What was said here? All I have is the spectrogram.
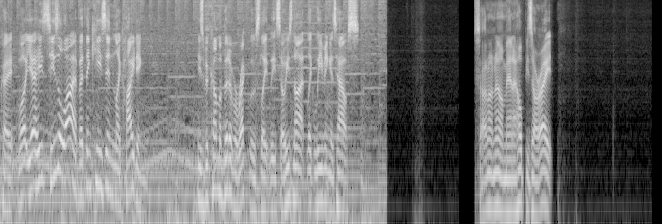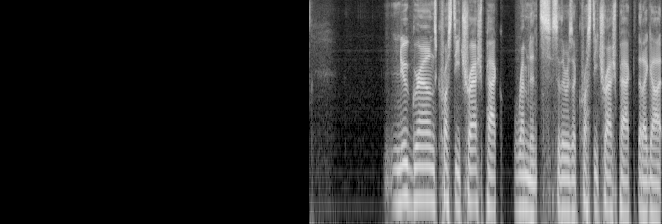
Okay, well, yeah, he's he's alive. I think he's in like hiding. He's become a bit of a recluse lately, so he's not like leaving his house. So I don't know, man. I hope he's all right. Newgrounds Krusty Trash Pack remnants. So there was a Krusty Trash Pack that I got,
